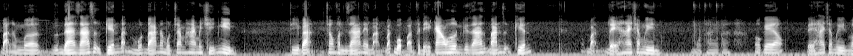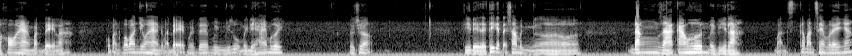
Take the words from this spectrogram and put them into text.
bạn giá giá dự kiến bạn muốn bán là 129.000 thì bạn trong phần giá này bạn bắt buộc bạn phải để cao hơn cái giá bán dự kiến. Bạn để 200.000 1 2 3 ok không? Để 200.000 và kho hàng bạn để là của bạn có bao nhiêu hàng thì bạn để mình ví dụ mình để 20 được chưa? Thì để giải thích là tại sao mình uh, đăng giá cao hơn bởi vì là bạn các bạn xem vào đây nhé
